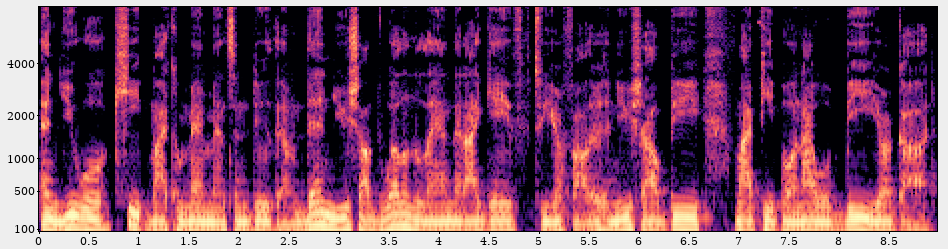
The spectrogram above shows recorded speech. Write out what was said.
and you will keep my commandments and do them. Then you shall dwell in the land that I gave to your fathers, and you shall be my people, and I will be your God.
